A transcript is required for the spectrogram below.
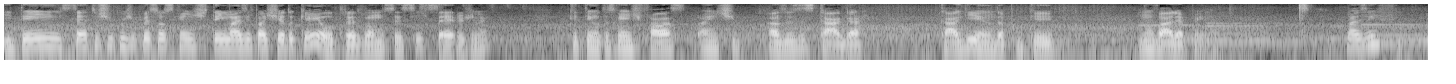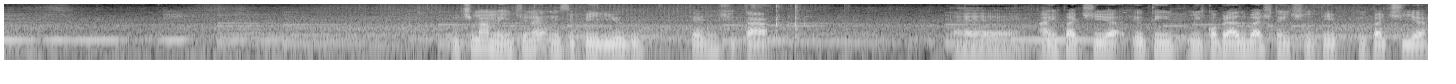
E tem certos tipos de pessoas que a gente tem mais empatia do que outras, vamos ser sinceros, né? Porque tem outras que a gente fala, a gente às vezes caga, caga e anda, porque não vale a pena. Mas enfim. Ultimamente, né, nesse período que a gente tá É, a empatia, eu tenho me cobrado bastante em ter empatia.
